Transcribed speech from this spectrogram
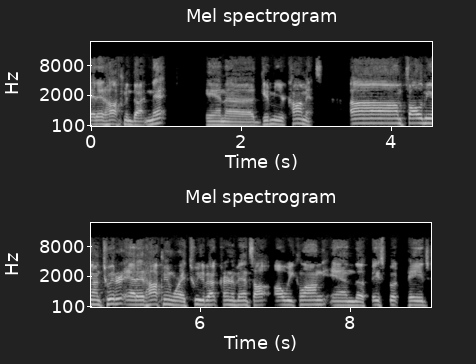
at edhoffman.net and uh, give me your comments. Um, follow me on Twitter at Ed Hoffman, where I tweet about current events all, all week long. And the Facebook page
